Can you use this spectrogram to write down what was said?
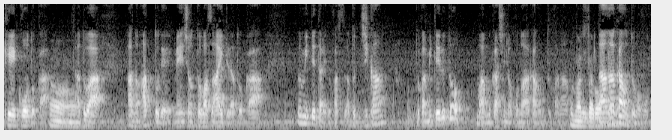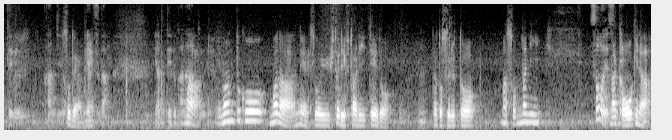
傾向とか、うん。あとはあのアットでメンション飛ばす相手だとか見てたりとかあと時間とか見てると、まあ、昔のこのアカウントかな。同じだろうね。何アカウントも持ってる感じそうだよね。のやつがやってるかなまあ今のところまだねそういう1人2人程度うん。だとすると、まあそんなになんか大きな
